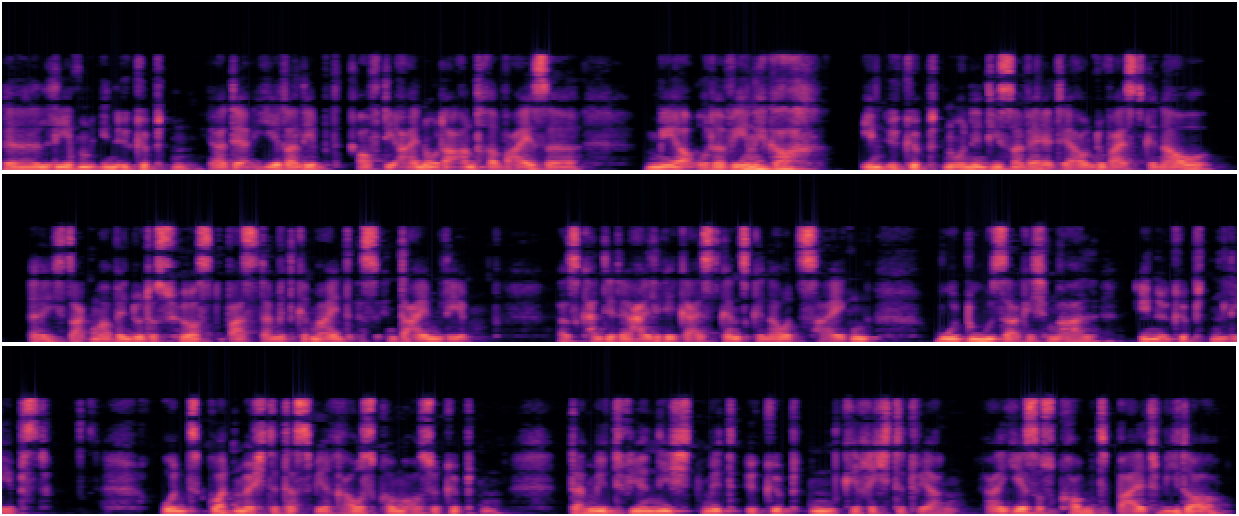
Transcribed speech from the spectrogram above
äh, leben in Ägypten. Ja, der, jeder lebt auf die eine oder andere Weise mehr oder weniger in Ägypten und in dieser Welt. Ja, und du weißt genau, äh, ich sag mal, wenn du das hörst, was damit gemeint ist in deinem Leben. Das kann dir der Heilige Geist ganz genau zeigen, wo du, sag ich mal, in Ägypten lebst. Und Gott möchte, dass wir rauskommen aus Ägypten, damit wir nicht mit Ägypten gerichtet werden. Ja, Jesus kommt bald wieder.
